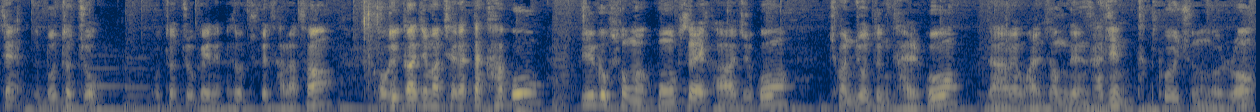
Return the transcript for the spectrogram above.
센- 모터 쪽 모터 쪽에 있는 배선 두개 달아서 거기까지만 제가 딱 하고 1급 송화 공업사에 가가지고 전조등 달고 그 다음에 완성된 사진 딱 보여주는 걸로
